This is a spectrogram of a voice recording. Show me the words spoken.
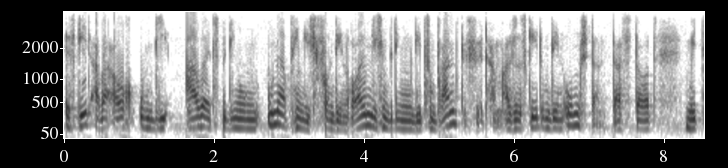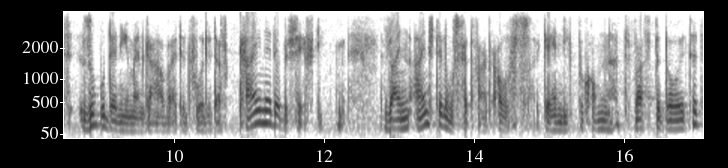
Es geht aber auch um die Arbeitsbedingungen unabhängig von den räumlichen Bedingungen, die zum Brand geführt haben. Also es geht um den Umstand, dass dort mit Subunternehmern gearbeitet wurde, dass keiner der Beschäftigten seinen Einstellungsvertrag ausgehändigt bekommen hat, was bedeutet,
